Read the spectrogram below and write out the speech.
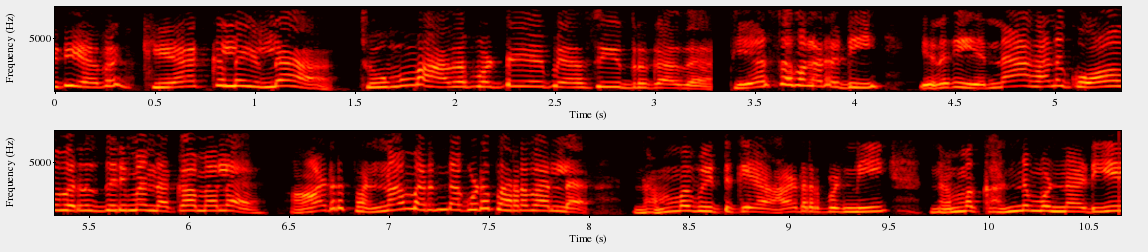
இடி அதான் கேட்கல இல்ல. சும்மா அதை பட்டு பேசிக்கிட்டு இருக்காத. பேச மாட்டடி எனக்கு என்ன ஆகான்னு கோவம் வருது தெரியுமா மேல? ஆர்டர் பண்ணாம இருந்தா கூட பரவாயில்ல. நம்ம வீட்டுக்கே ஆர்டர் பண்ணி நம்ம கண்ணு முன்னாடியே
